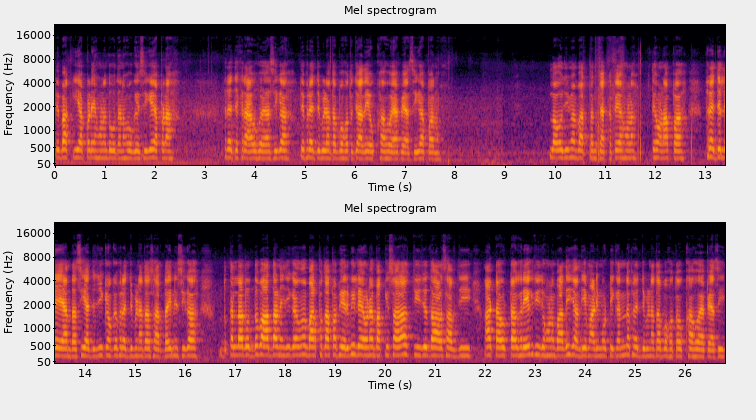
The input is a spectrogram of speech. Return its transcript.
ਤੇ ਬਾਕੀ ਆਪਣੇ ਹੁਣ 2 ਦਿਨ ਹੋ ਗਏ ਸੀਗੇ, ਆਪਣਾ ਫਰਿੱਜ ਖਰਾਬ ਹੋਇਆ ਸੀਗਾ ਤੇ ਫਰਿੱਜ ਬਿਨਾ ਤਾਂ ਬਹੁਤ ਜ਼ਿਆਦਾ ਔਖਾ ਹੋਇਆ ਪਿਆ ਸੀਗਾ ਆਪਾਂ ਨੂੰ। ਲਓ ਜੀ ਮੈਂ ਬਰਤਨ ਚੱਕ ਤੇ ਹੁਣ। ਤੇ ਹੁਣ ਆਪਾਂ ਫਰਿੱਜ ਲੈ ਆਂਦਾ ਸੀ ਅੱਜ ਜੀ, ਕਿਉਂਕਿ ਫਰਿੱਜ ਬਿਨਾ ਤਾਂ ਸਰਦਾ ਹੀ ਨਹੀਂ ਸੀਗਾ। ਦ- ਕੱਲਾ ਦੁੱਧ ਬਾਅਦ ਦਾ ਨਹੀਂ ਜੀ, ਕਿਉਂਕਿ ਬਰਫ਼ ਤਾਂ ਆਪਾਂ ਫੇਰ ਵੀ ਲੈ ਆਉਣਾ ਬਾਕੀ ਸਾਰਾ ਚੀਜ਼ ਦਾਲ, ਸਬਜ਼ੀ, ਆਟਾ, ਉਟਾ, ਹਰੇਕ ਚੀਜ਼ ਹੁਣ ਵੱਧ ਹੀ ਜਾਂਦੀ ਹੈ ਮਾੜੀ ਮੋਟੀ। ਕਹਿੰਦੇ ਦਾ ਫਰਿੱਜ ਬਿਨਾ ਤਾਂ ਬਹੁਤ ਔਖਾ ਹੋਇਆ ਪਿਆ ਸੀ।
